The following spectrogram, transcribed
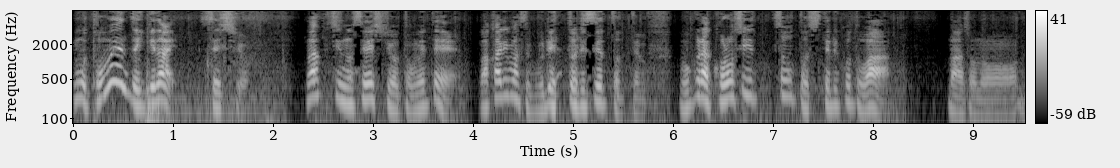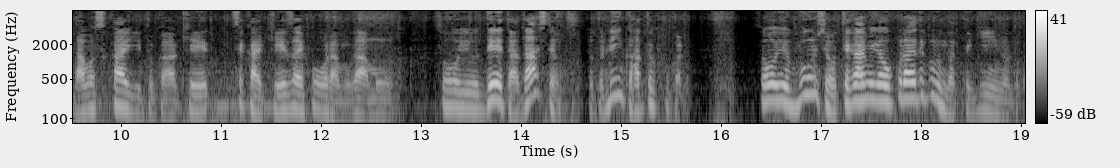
もう止めんといけない。接種を。ワクチンの接種を止めて、わかります？グレートリセットって。僕ら殺しそうとしてることは、まあその、ダボス会議とか、世界経済フォーラムがもう、そういうデータ出してます。ちょっとリンク貼っとくから。そういう文章、手紙が送られてくるんだって、議員のとか、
